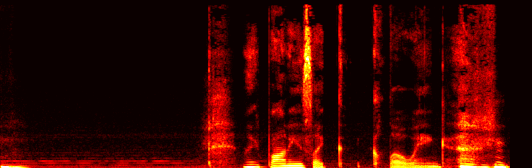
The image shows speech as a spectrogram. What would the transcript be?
like Bonnie's like glowing.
